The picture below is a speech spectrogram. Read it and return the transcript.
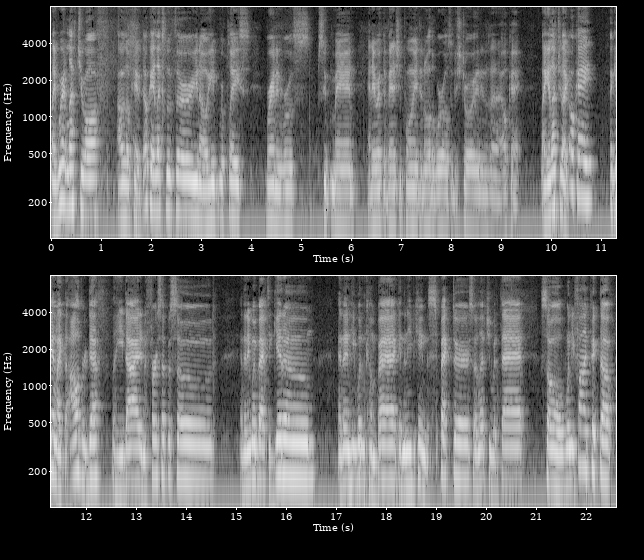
like where it left you off, I was okay with. Okay, Lex Luthor, you know, he replaced Brandon Routh's Superman, and they were at the vanishing point, and all the worlds were destroyed, and it was like, okay, like it left you like, okay, again, like the Oliver death, like he died in the first episode, and then he went back to get him, and then he wouldn't come back, and then he became the Spectre, so it left you with that. So when he finally picked up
